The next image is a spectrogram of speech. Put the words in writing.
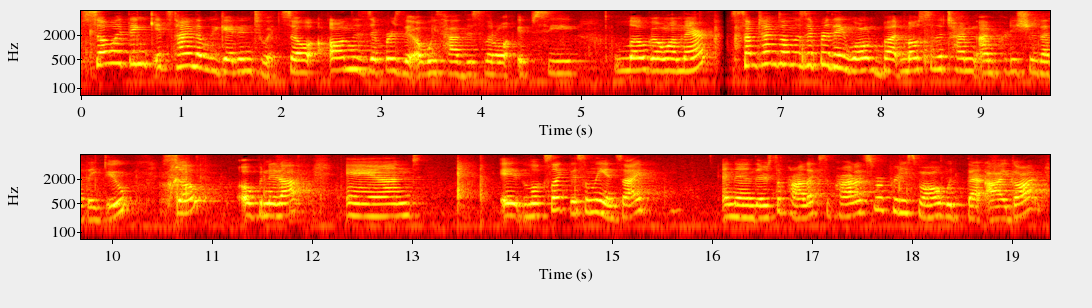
So I think it's time that we get into it. So on the zippers they always have this little Ipsy logo on there. Sometimes on the zipper they won't but most of the time I'm pretty sure that they do. So open it up and it looks like this on the inside and then there's the products. The products were pretty small with that I got.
